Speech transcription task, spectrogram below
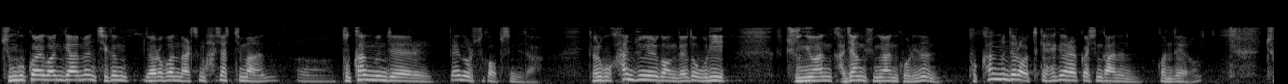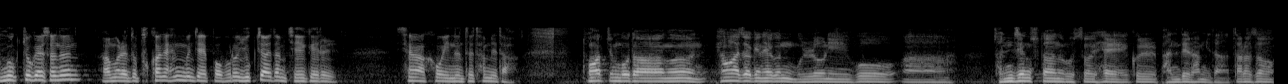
중국과의 관계하면 지금 여러 번 말씀하셨지만 어, 북한 문제를 빼놓을 수가 없습니다. 결국 한중일 관계도 우리 중요한 가장 중요한 고리는 북한 문제를 어떻게 해결할 것인가 하는 건데요. 중국 쪽에서는 아무래도 북한의 핵 문제 해법으로 육자회담 재개를 생각하고 있는 듯합니다. 통합진보당은 평화적인 핵은 물론이고 아, 전쟁 수단으로서 핵을 반대를 합니다. 따라서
